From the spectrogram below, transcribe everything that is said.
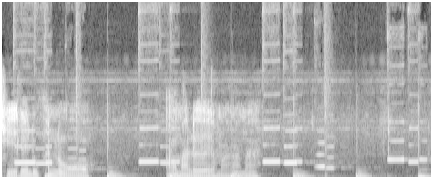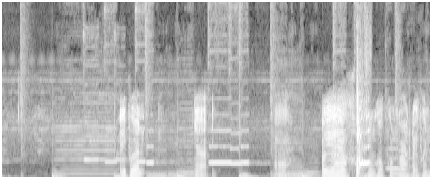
เคเล่นลูกขนูเอามาเลยเอามาเอามาเฮ้ยเพื่อน อย่า อ๋อเฮ้ยขอบคุณขอบคุณมากเลยเพื่อน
